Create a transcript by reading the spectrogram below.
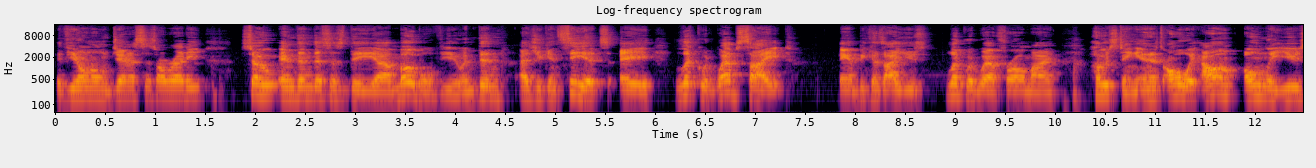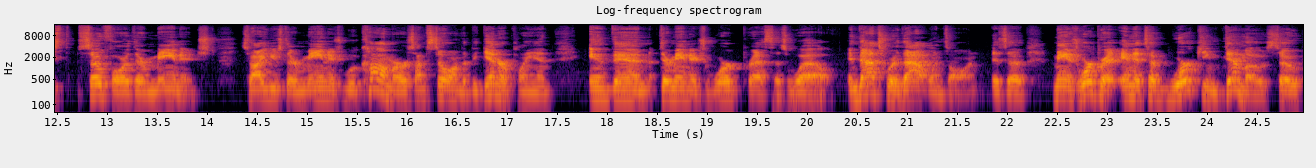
if you don't own Genesis already. So, and then this is the uh, mobile view. And then as you can see, it's a liquid website. And because I use Liquid Web for all my hosting, and it's always, I'll only used so far, they're managed. So I use their managed WooCommerce. I'm still on the beginner plan, and then their managed WordPress as well. And that's where that one's on is a managed WordPress, and it's a working demo. So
